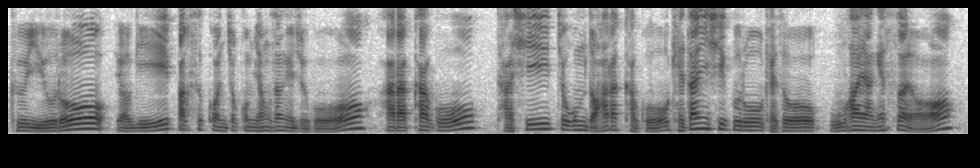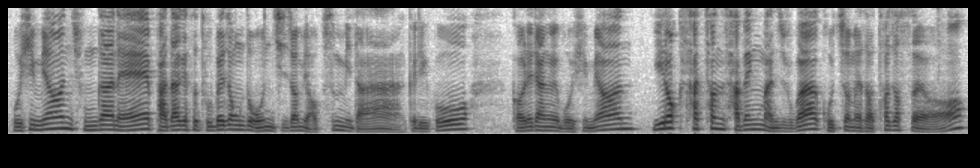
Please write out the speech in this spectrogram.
그 이후로 여기 박스권 조금 형성해주고 하락하고 다시 조금 더 하락하고 계단식으로 계속 우하향 했어요. 보시면 중간에 바닥에서 두 배 정도 온 지점이 없습니다. 그리고 거래량을 보시면 1억 4,400만 주가 고점에서 터졌어요.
